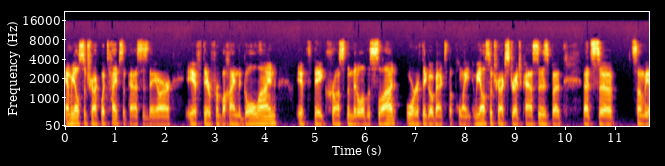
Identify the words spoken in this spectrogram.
And we also track what types of passes they are, if they're from behind the goal line, if they cross the middle of the slot, or if they go back to the point. We also track stretch passes, but that's uh, something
